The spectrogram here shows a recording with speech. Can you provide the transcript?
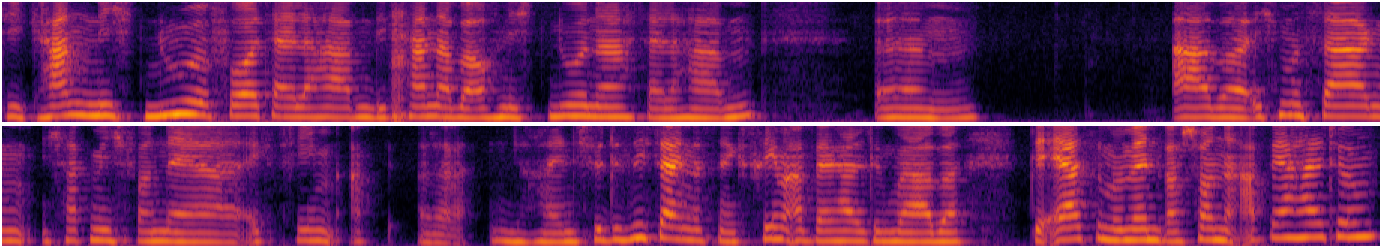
die kann nicht nur Vorteile haben, die kann aber auch nicht nur Nachteile haben. Ähm, aber ich muss sagen, ich habe mich von der extremen Ab oder nein, ich würde jetzt nicht sagen, dass es eine extreme Abwehrhaltung war, aber der erste Moment war schon eine Abwehrhaltung.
